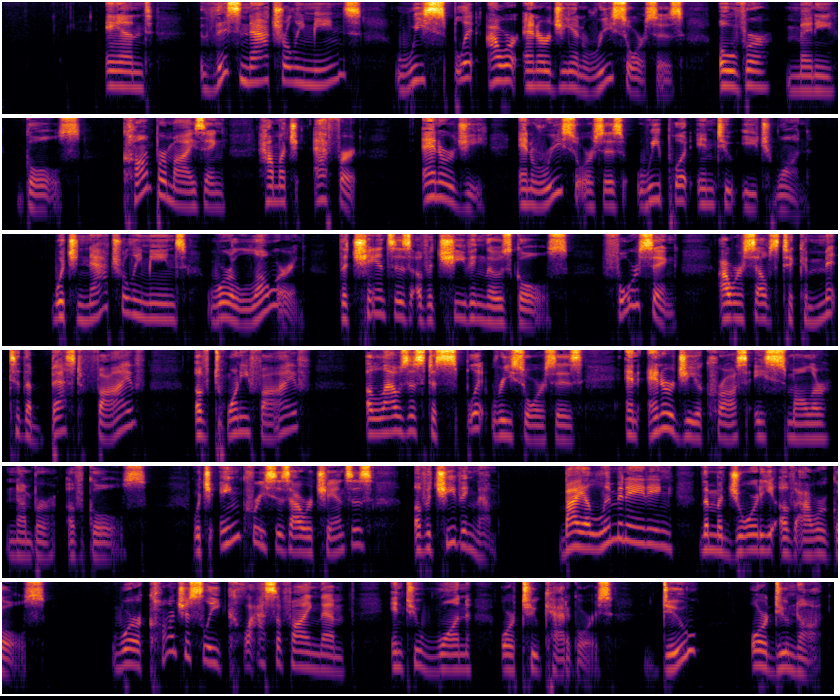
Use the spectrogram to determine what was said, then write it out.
And this naturally means we split our energy and resources over many goals, compromising how much effort, energy, and resources we put into each one, which naturally means we're lowering the chances of achieving those goals, forcing ourselves to commit to the best five of 25 allows us to split resources and energy across a smaller number of goals, which increases our chances of achieving them. By eliminating the majority of our goals, we're consciously classifying them into one or two categories do or do not,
